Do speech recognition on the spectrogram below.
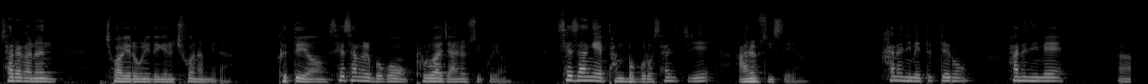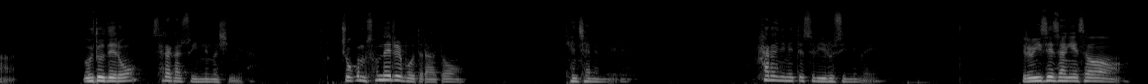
살아가는 저와 여러분이 되기를 축원합니다. 그때요 세상을 보고 불우하지 않을 수 있고요 세상의 방법으로 살지 않을 수 있어요. 하나님의 뜻대로 하나님의 아, 의도대로 살아갈 수 있는 것입니다. 조금 손해를 보더라도 괜찮은 거예요. 하나님의 뜻을 이룰 수 있는 거예요. 여러분 이 세상에서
